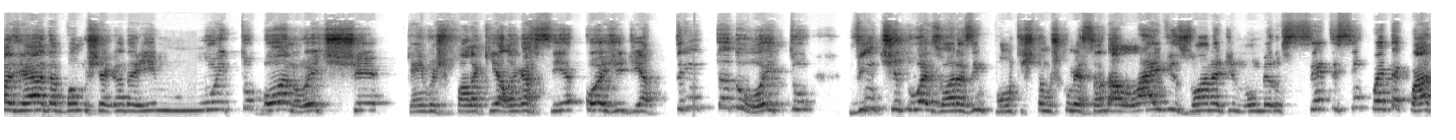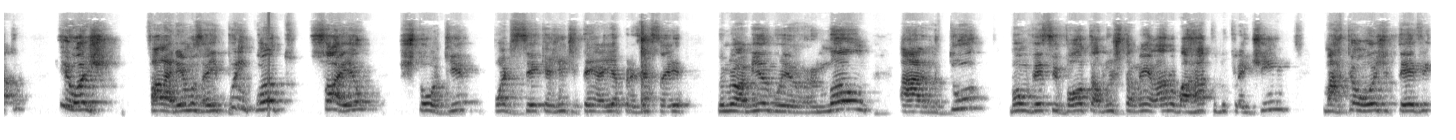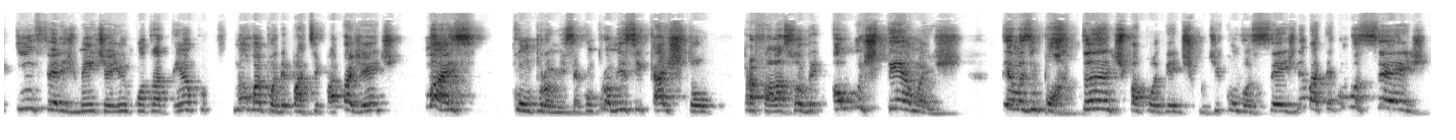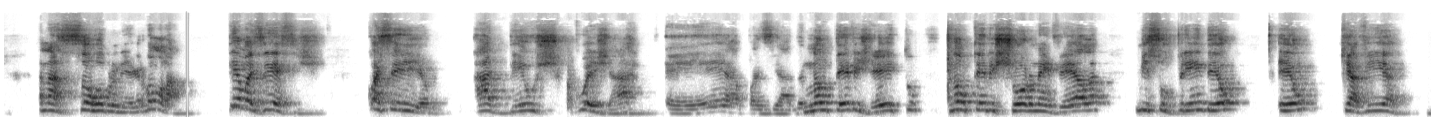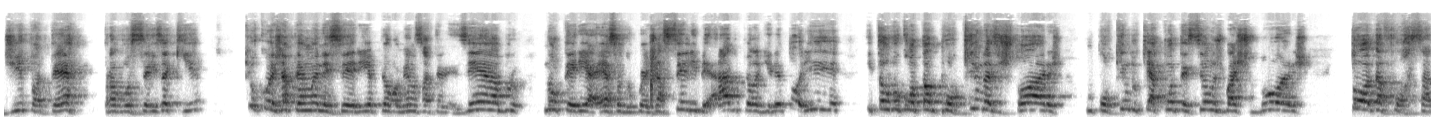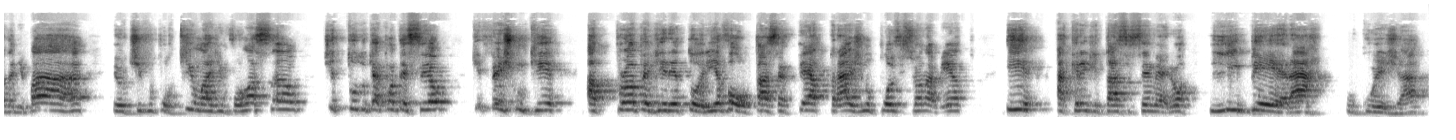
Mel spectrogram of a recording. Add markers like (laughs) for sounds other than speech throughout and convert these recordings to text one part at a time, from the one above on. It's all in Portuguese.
Rapaziada, vamos chegando aí. Muito boa noite. Quem vos fala aqui é Alan Garcia. Hoje, dia 30 do 8, 22 horas em ponto. Estamos começando a live zona de número 154. E hoje falaremos aí, por enquanto, só eu estou aqui. Pode ser que a gente tenha aí a presença aí do meu amigo irmão Arthur. Vamos ver se volta a luz também lá no barraco do Cleitinho. Marcão hoje teve, infelizmente, aí um contratempo, não vai poder participar com a gente, mas compromisso é compromisso e cá estou para falar sobre alguns temas, temas importantes para poder discutir com vocês, debater com vocês, a nação rubro-negra. Vamos lá. Temas esses, quais seriam? Adeus Cuejar. É, rapaziada, não teve jeito, não teve choro nem vela, me surpreendeu. Eu, que havia dito até para vocês aqui que o Cuejá permaneceria pelo menos até dezembro, não teria essa do Cuejá ser liberado pela diretoria. Então, vou contar um pouquinho das histórias, um pouquinho do que aconteceu nos bastidores, toda a forçada de barra. Eu tive um pouquinho mais de informação de tudo que aconteceu, que fez com que a própria diretoria voltasse até atrás no posicionamento e acreditasse ser melhor liberar o Cuejá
